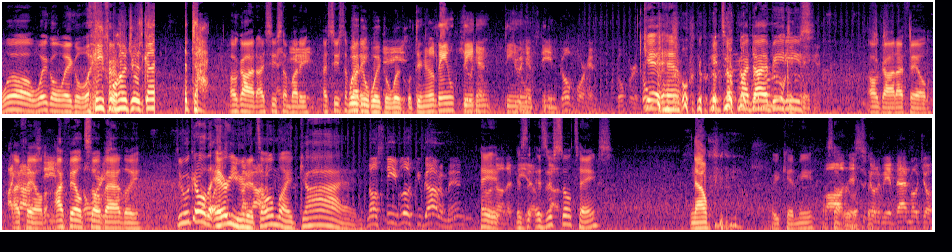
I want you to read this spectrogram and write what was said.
Whoa, wiggle, wiggle, wiggle. P400 is gonna die. Oh God, I see somebody. I see somebody. Wiggle, wiggle, wiggle. Ding, ding, Shoot him. Shoot him. Steve. Go for him. Go for him. Get him. No, no, He took my diabetes. Oh God, I failed. I I, failed. Steve. I failed Don't so worry. badly. Dude, look at all Don't the worry, air Steve, units. Oh my God. No, Steve, look, you got him, man. Hey, oh, no, that is BF is there got him. still tanks? No. Are you kidding me? That's Oh, not this is realistic. gonna be a bad mojo.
